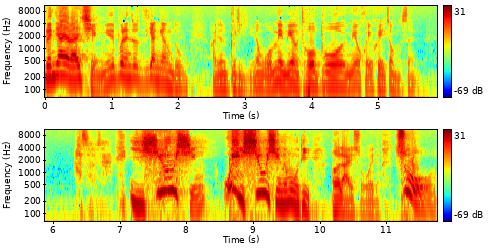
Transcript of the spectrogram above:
人家要来请，你不能说样样都好像是不理。那我们也没有托钵，没有回馈众生啊，是不是？以修行为修行的目的而来，所谓的做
